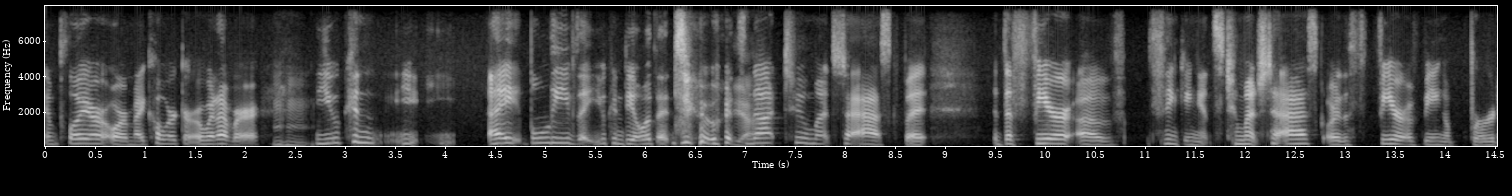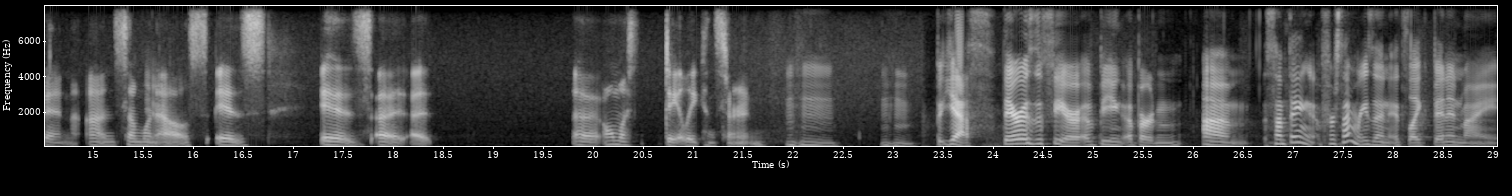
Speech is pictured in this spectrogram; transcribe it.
employer or my coworker or whatever hmm you can you, i believe that you can deal with it too it's Yeah. not too much to ask but the fear of thinking it's too much to ask or the fear of being a burden on someone Yeah. else is is a, a, a almost daily concern hmm hmm But yes, there is a fear of being a burden. Um, something for some reason it's like been in my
